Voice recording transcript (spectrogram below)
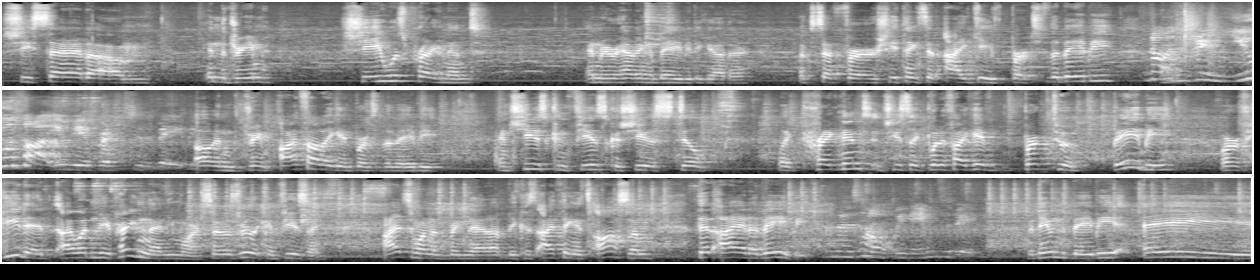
she said um, in the dream she was pregnant, and we were having a baby together. Except for she thinks that I gave birth to the baby. No, in the dream you thought you gave birth to the baby. Oh, in the dream I thought I gave birth to the baby, and she was confused because she was still like pregnant, and she's like, but if I gave birth to a baby, or if he did, I wouldn't be pregnant anymore. So it was really confusing. I just wanted to bring that up because I think it's awesome that I had a baby. And then tell what we named the baby. We named the baby A.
